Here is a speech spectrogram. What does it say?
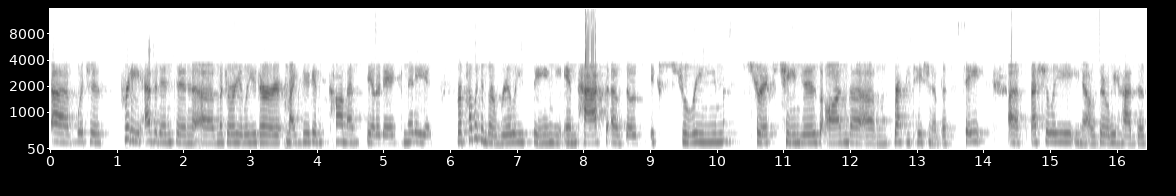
uh, which is pretty evident in uh, Majority Leader Mike Dugan's comments the other day in committee, is Republicans are really seeing the impact of those extreme strict changes on the um, reputation of the state, especially, you know, so we had this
